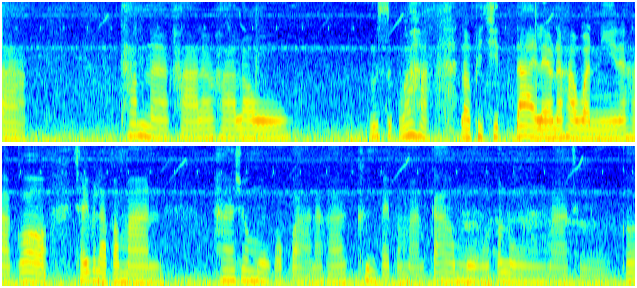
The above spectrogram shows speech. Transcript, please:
จากถ้ำนาคาแล้วนะคะ เรารู้สึกว่าเราพิชิตได้แล้วนะคะ วันนี้นะคะก็ใช้เวลาประมาณ 5 ชั่วโมงกว่าๆนะคะ ขึ้นไปประมาณ 9 โมงแล้วก็ลงมาถึงก็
